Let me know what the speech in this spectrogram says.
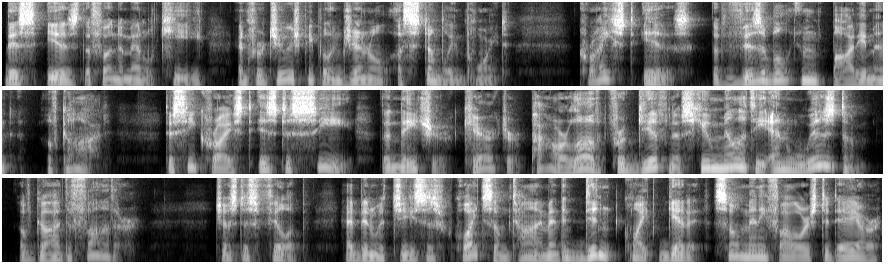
this is the fundamental key, and for Jewish people in general, a stumbling point. Christ is the visible embodiment of God. To see Christ is to see the nature, character, power, love, forgiveness, humility, and wisdom of God the Father. Just as Philip had been with Jesus for quite some time and, and didn't quite get it, so many followers today are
